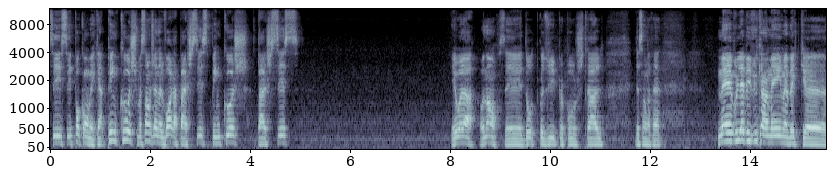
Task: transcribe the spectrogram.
C'est pas convaincant. Pink Kush, me semble que je viens de le voir à page 6. Pink Kush, page 6. Et voilà. Oh non, c'est d'autres produits Purple Stral de San Rafael. Mais vous l'avez vu quand même avec euh,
